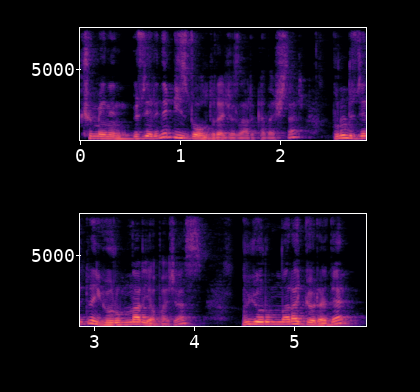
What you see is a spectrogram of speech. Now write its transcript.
kümenin üzerine biz dolduracağız arkadaşlar. Bunun üzerine yorumlar yapacağız. Bu yorumlara göre de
